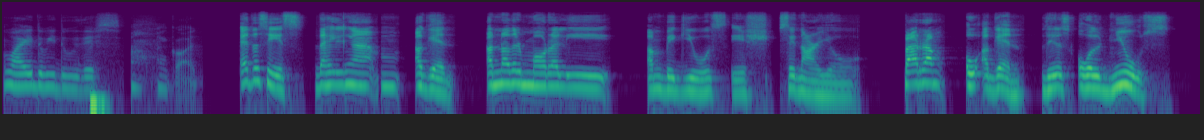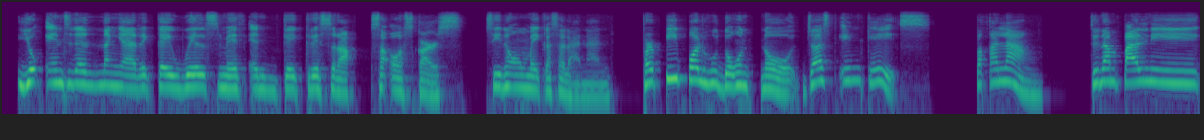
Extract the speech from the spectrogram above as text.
Why do we do this? Oh my god. Eto sis, dahil nga, again, another morally ambiguous-ish scenario. Parang, oh again, this is old news. Yung incident nangyari kay Will Smith and kay Chris Rock sa Oscars. Sino ang may kasalanan? For people who don't know, just in case, baka lang, sinampal ni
